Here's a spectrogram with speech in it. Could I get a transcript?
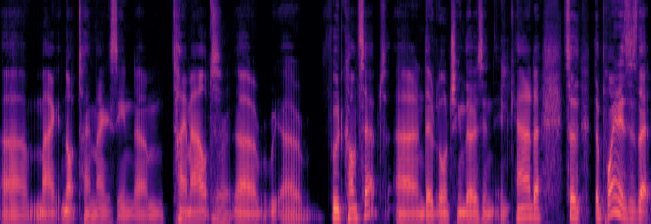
uh, mag, not Time magazine, um, Time Out. Right. food concept, and they're launching those in, in Canada. So the point is, is that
